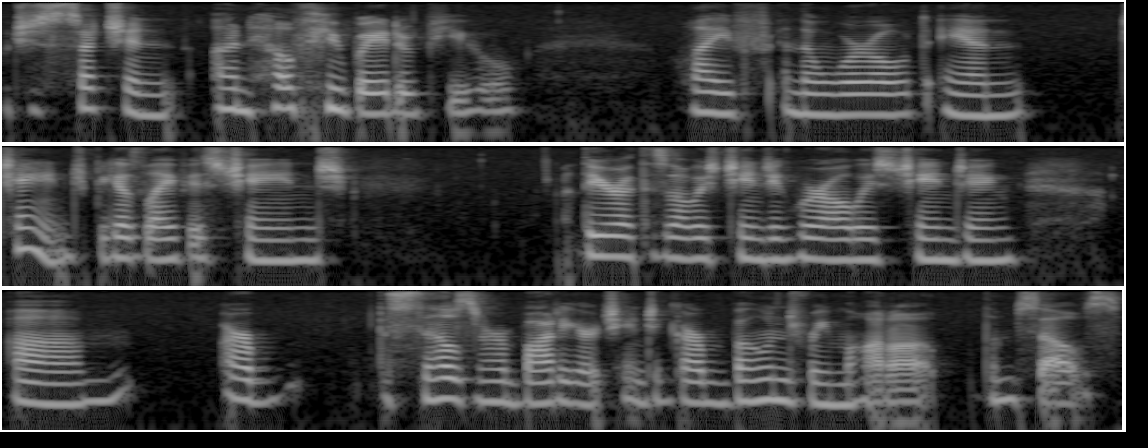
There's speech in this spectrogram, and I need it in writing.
which is such an unhealthy way to view life and the world and change because life is change. The earth is always changing. We're always changing. Um, our the cells in our body are changing. Our bones remodel themselves.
